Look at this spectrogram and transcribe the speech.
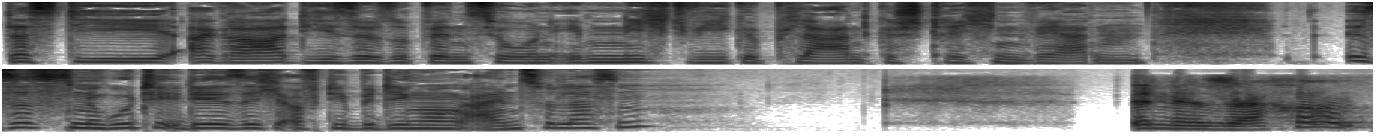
dass die Agrardieselsubventionen eben nicht wie geplant gestrichen werden. Ist es eine gute Idee, sich auf die Bedingungen einzulassen? In der Sache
